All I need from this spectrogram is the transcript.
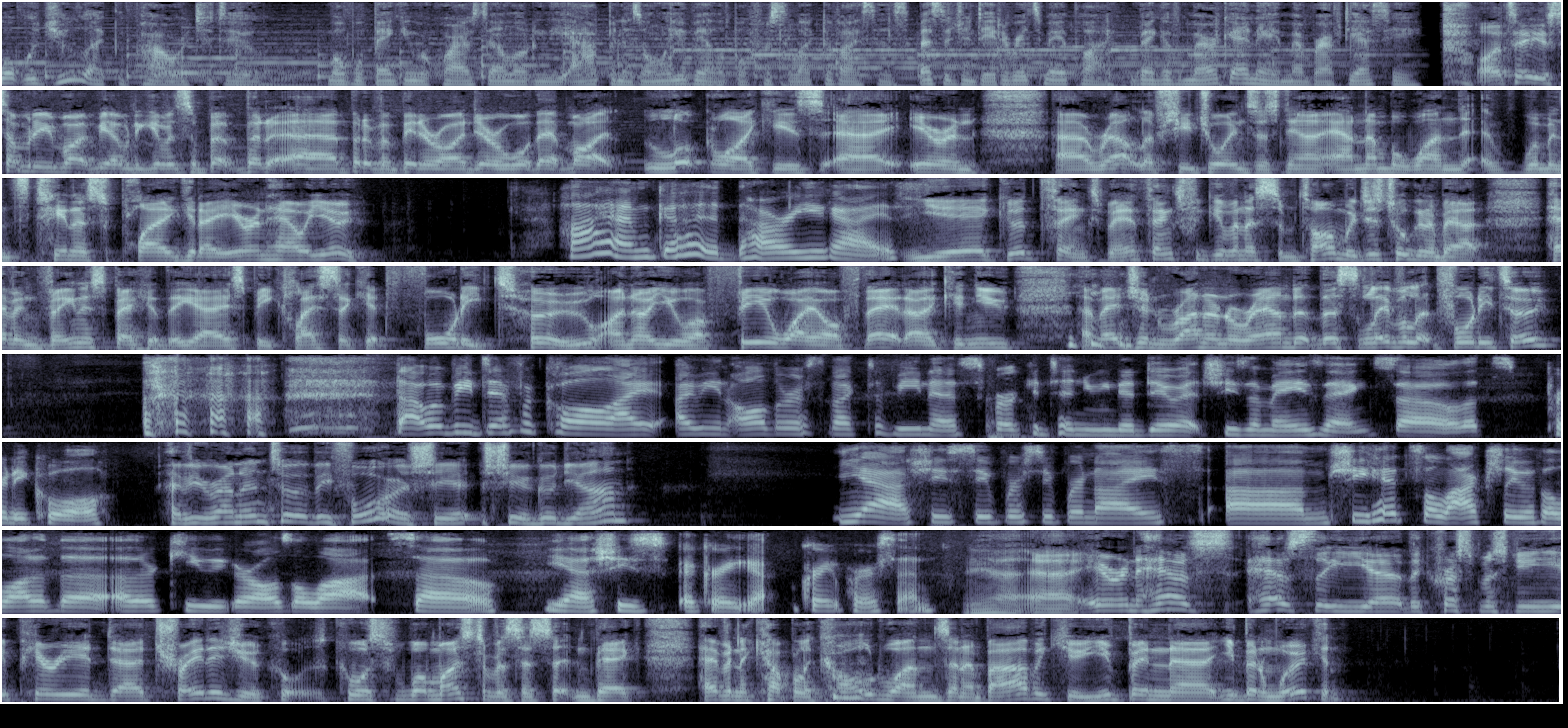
What would you like the power to do? Mobile banking requires downloading the app and is only available for select devices. Message and data rates may apply. Bank of America and a member FDIC. I'll tell you, somebody might be able to give us a bit, bit, uh, bit of a better idea of what that might look like is uh, Erin uh, Routliffe. She joins us now, our number one women's tennis player. G'day, Erin. How are you? Hi, I'm good. How are you guys? Yeah, good. Thanks, man. Thanks for giving us some time. We're just talking about having Venus back at the ASB Classic at 42. I know you are a fair way off that. Uh, can you imagine running around at this level at 42? that would be difficult. I, I mean, all the respect to Venus for continuing to do it. She's amazing. So that's pretty cool. Have you run into her before? Is she, is she a good yarn? Yeah, she's super, super nice. Um, she hits a, actually with a lot of the other Kiwi girls a lot. So yeah, she's a great, great person. Yeah, uh, Erin, how's how's the uh, the Christmas New Year period uh, treated you? Of course, well, most of us are sitting back having a couple of cold ones and a barbecue. You've been uh, you've been working.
